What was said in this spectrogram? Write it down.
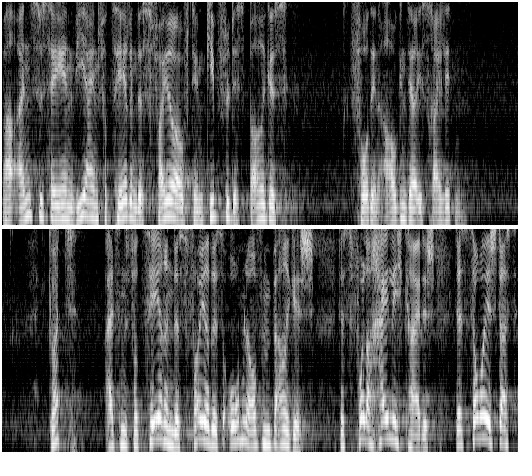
war anzusehen wie ein verzehrendes Feuer auf dem Gipfel des Berges vor den Augen der Israeliten. Gott als ein verzehrendes Feuer, das oben auf dem Berg ist, das voller Heiligkeit ist, das so ist, dass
